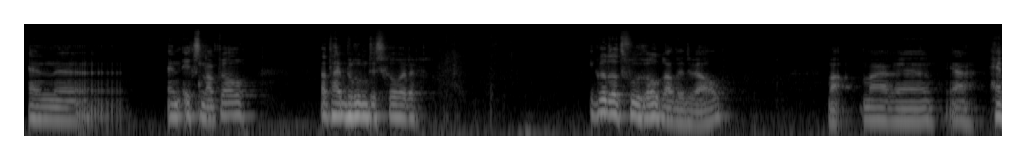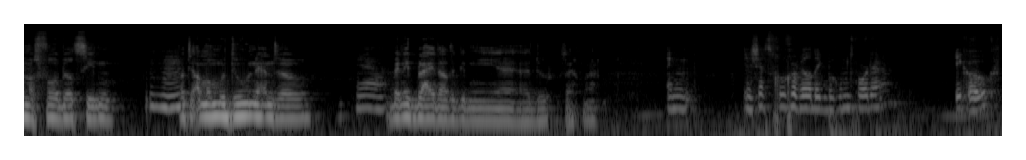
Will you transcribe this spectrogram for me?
En, eh, en ik snap wel dat hij beroemd is geworden. Ik wilde dat vroeger ook altijd wel. Maar, maar eh, ja, hem als voorbeeld zien, Mhm. wat hij allemaal moet doen en zo. Ja, Ben ik blij dat ik het niet doe, zeg maar. en je zegt vroeger wilde ik beroemd worden. Ik ook.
